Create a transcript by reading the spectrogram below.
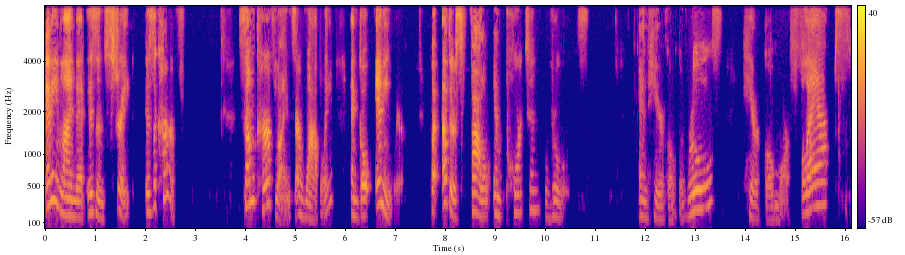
Any line that isn't straight is a curve. Some curved lines are wobbly and go anywhere, but others follow important rules. And here go the rules. Here go more flaps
